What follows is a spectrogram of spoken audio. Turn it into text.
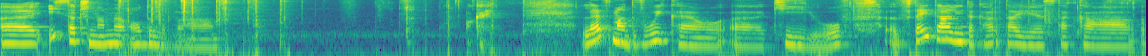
E, I zaczynamy od lwa. Ok. Lew ma dwójkę e, kijów. W tej talii ta karta jest taka e,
